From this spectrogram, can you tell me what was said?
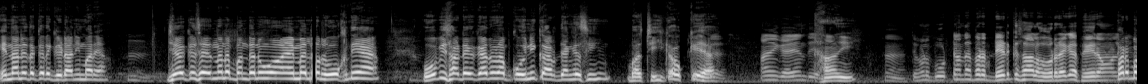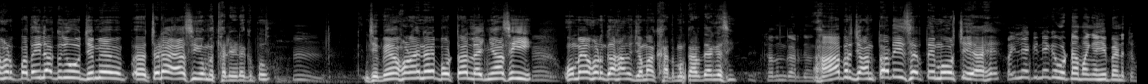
ਇਹਨਾਂ ਨੇ ਤਾਂ ਕਦੇ ਗੇੜਾ ਨਹੀਂ ਮਾਰਿਆ। ਜੇ ਕਿਸੇ ਇਹਨਾਂ ਨੇ ਬੰਦੇ ਨੂੰ ਐਮਐਲਏ ਰੋਕਦੇ ਆ ਉਹ ਵੀ ਸਾਡੇ ਕਹਿ ਦਿੰਦਾ ਕੋਈ ਨਹੀਂ ਕਰ ਦਿਆਂਗੇ ਅਸੀਂ। ਬਸ ਠੀਕ ਆ ਓਕੇ ਆ। ਐਂ ਕਹਿ ਜਾਂਦੇ ਆ। ਹਾਂ ਜੀ। ਹਾਂ ਤੇ ਹੁਣ ਵੋਟਾਂ ਦਾ ਫਿਰ ਡੇਢ ਕੁ ਸਾਲ ਹੋਰ ਰਹਿ ਗਿਆ ਫੇਰ ਆਉਣ ਪਰ ਹੁਣ ਪਤਾ ਹੀ ਲੱਗ ਜੂ ਜਿਵੇਂ ਅ, ਚੜਾਇਆ ਸੀ ਉਹ ਡਿੱਗ ਪਊ। ਹੂੰ। ਜਿਵੇਂ ਹੁਣ ਇਹਨਾਂ ਨੇ ਵੋਟਾਂ ਲਈਆਂ ਸੀ ਉਵੇਂ ਹੁਣ ਗਾਹਾਂ ਨੂੰ ਜਮਾ ਖਤਮ ਕਰ ਦਿਆਂਗੇ ਅਸੀਂ। ਖਤਮ ਕਰ ਦਿਓ ਹਾਂ ਪਰ ਜਨਤਾ ਦੇ ਸਿਰ ਤੇ ਮੋਰਚੇ ਆ ਇਹ। ਪਹਿਲਾਂ ਕਿੰਨੇ ਕੁ ਵੋਟਾਂ ਪਾਈਆਂ ਸੀ ਪਿੰਡ ਚੋਂ?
